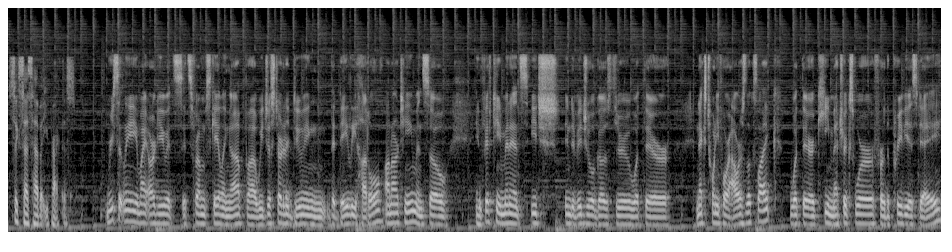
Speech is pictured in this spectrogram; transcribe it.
success habit you practice? Recently, you might argue it's it's from scaling up. Uh, we just started doing the daily huddle on our team, and so in 15 minutes, each individual goes through what their next 24 hours looks like, what their key metrics were for the previous day,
